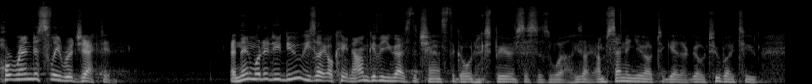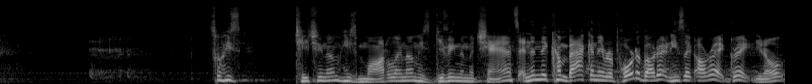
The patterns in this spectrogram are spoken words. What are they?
horrendously rejected. And then what did he do? He's like, okay, now I'm giving you guys the chance to go and experience this as well. He's like, I'm sending you out together, go two by two. So he's teaching them, he's modeling them, he's giving them a chance. And then they come back and they report about it, and he's like, all right, great, you know,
